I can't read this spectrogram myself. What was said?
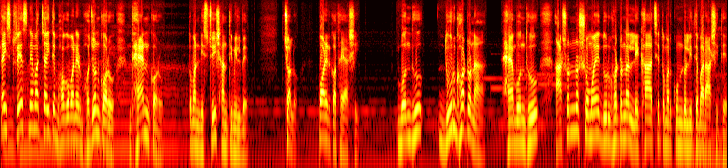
তাই স্ট্রেস নেওয়ার চাইতে ভগবানের ভজন করো, ধ্যান করো, তোমার নিশ্চয়ই শান্তি মিলবে। চলো, পরের কথায় আসি। বন্ধু, দুর্ঘটনা। হ্যাঁ বন্ধু, আসন্ন সময়ে দুর্ঘটনার লেখা আছে তোমার কুণ্ডলিতে বা রাশিতে।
